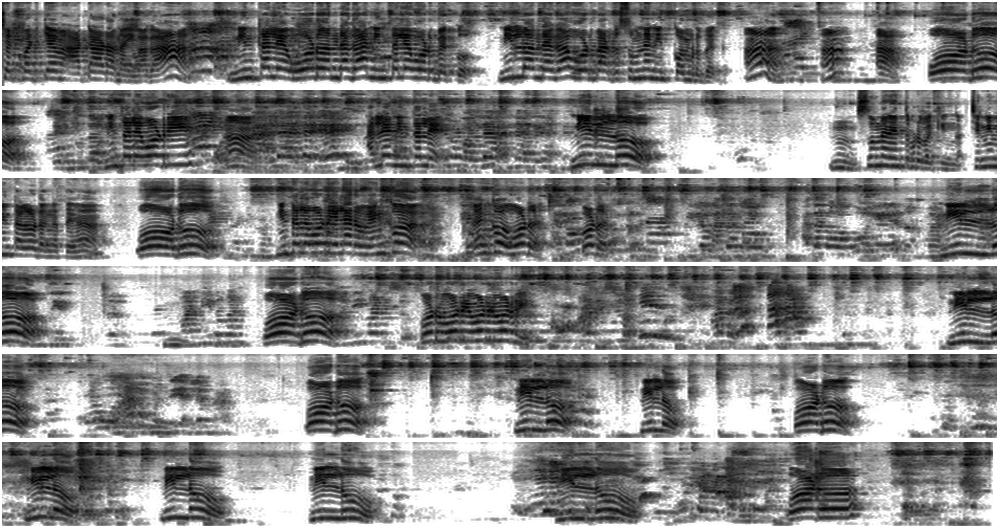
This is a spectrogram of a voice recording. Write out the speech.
ಚಟುವಟಿಕೆ ಆಟ ಆಡೋಣ ಇವಾಗ. ನಿಂತಲ್ಲೇ ಓಡು ಅಂದಾಗ ನಿಂತಲ್ಲೇ ಓಡಬೇಕು. ನಿಲ್ಲು ಅಂದಾಗ ಓಡಬಾರ್ದು ಸುಮ್ಮನೆ ನಿಂತ್ಕೊಂಡ್ಬಿಡ್ಬೇಕು. ಹಾಂ ಹಾಂ ಹಾಂ ಓಡು. ನಿಂತಲ್ಲೇ ಓಡ್ರಿ. ಹಾಂ ಅಲ್ಲೇ ನಿಂತಲ್ಲೇ. ನಿಲ್ಲು. ಹ್ಞೂ ಸುಮ್ಮನೆ ನಿಂತು ಬಿಡ್ಬೇಕು ಹಿಂಗೆ. ಚಿನ್ನಿ ನಿಂತಲ್ಲ ಓಡಂಗತ್ತೆ, ಹಾಂ. ಓಡು. ನಿಂತಲ್ಲ ಓಡ್ರಿ ಎಲ್ಲಾರು, ವೆಂಕು. ವೆಂಕು, ಓಡು. ಓಡು. ನಿಲ್ಲು. ಓಡು ಓಡ್ರಿ ಓಡ್ರಿ ಓಡ್ರಿ ಓಡ್ರಿ ನಿಲ್ಲು ಓಡು ನಿಲ್ಲು ನಿಲ್ಲು ಓಡು ನಿಲ್ಲು ನಿಲ್ಲು ನಿಲ್ಲು ನಿಲ್ಲು ಓಡು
